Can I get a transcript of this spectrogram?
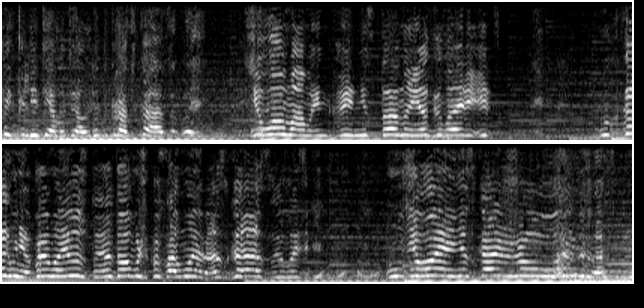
ты, коли дело делали, так рассказывай. Чего, мамонька, не стану я говорить. Ну, как мне про мою стою домушку самой рассказывать? Ничего я не скажу.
